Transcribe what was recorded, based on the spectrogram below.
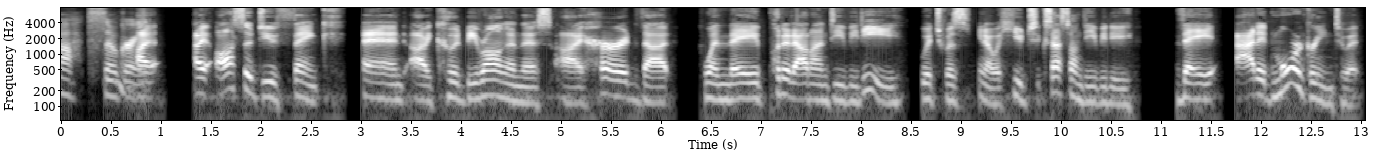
Oh, it's so mm-hmm. great. I I also do think, and I could be wrong on this. I heard that when they put it out on DVD, which was you know a huge success on DVD, they added more green to it,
